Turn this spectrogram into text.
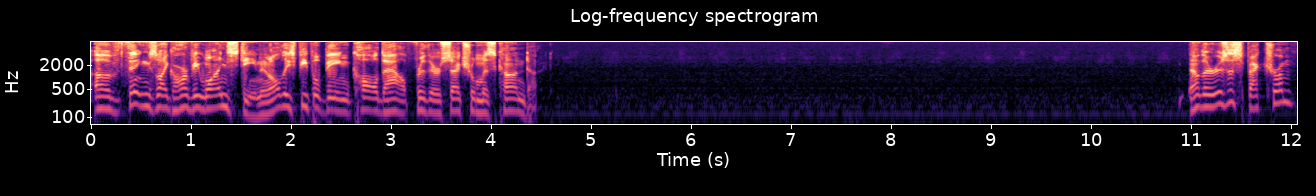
of things like Harvey Weinstein and all these people being called out for their sexual misconduct. Now, there is a spectrum.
